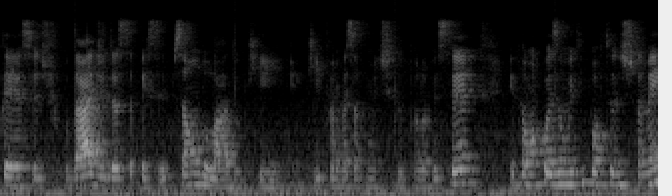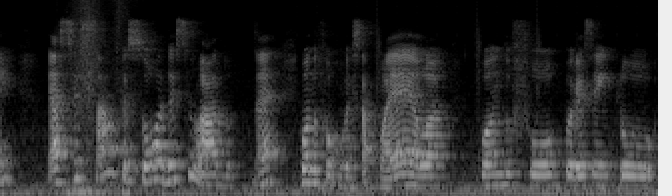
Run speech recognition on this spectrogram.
ter essa dificuldade dessa percepção do lado que, que foi mais acometido pelo AVC. Então, uma coisa muito importante também é acessar a pessoa desse lado, né? Quando for conversar com ela, quando for, por exemplo,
